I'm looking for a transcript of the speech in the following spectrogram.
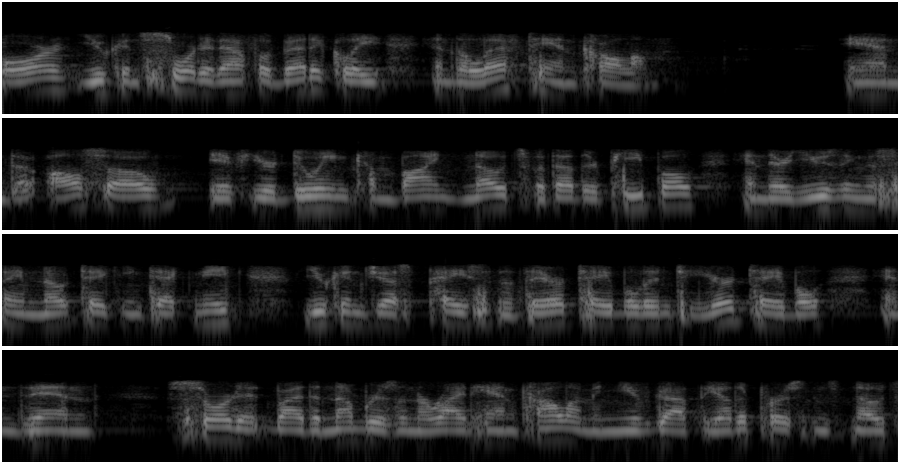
Or you can sort it alphabetically in the left-hand column. And also, if you're doing combined notes with other people and they're using the same note-taking technique, you can just paste their table into your table and then sort it by the numbers in the right hand column and you've got the other person's notes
